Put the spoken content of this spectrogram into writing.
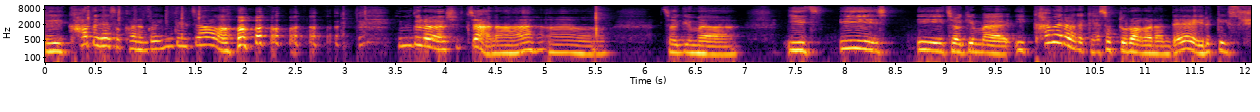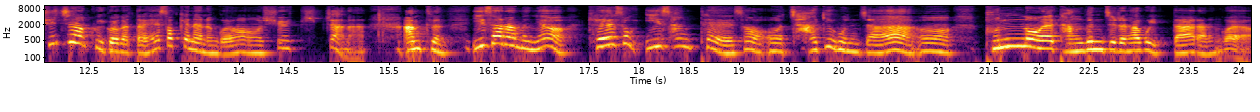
이 카드 해석하는 거 힘들죠? 힘들어요. 쉽지 않아. 어. 저기 막 이 이 이 저기 막 이 카메라가 계속 돌아가는데 이렇게 쉬지 않고 이걸 갖다가 해석해내는 거요. 쉽, 쉽지 않아. 암튼 이 사람은요 계속 이 상태에서 어, 자기 혼자 어, 분노의 당근질을 하고 있다라는 거예요.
